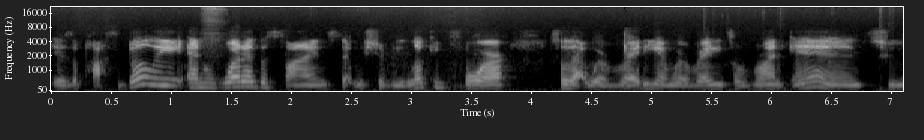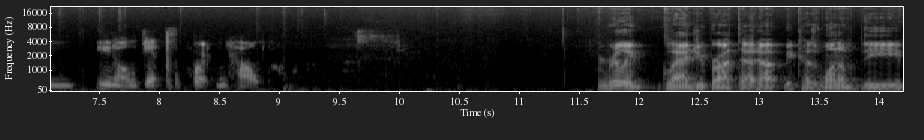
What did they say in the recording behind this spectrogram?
is a possibility and what are the signs that we should be looking for so that we're ready and we're ready to run in to you know get support and help I'm really glad you brought that up because one of the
